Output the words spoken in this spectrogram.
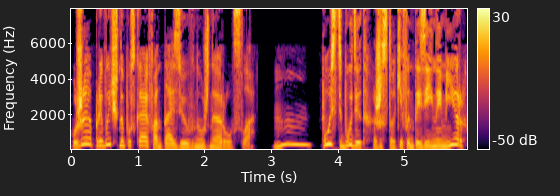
уже привычно пуская фантазию в нужное русло. Ммм, пусть будет жестокий фэнтезийный мир,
